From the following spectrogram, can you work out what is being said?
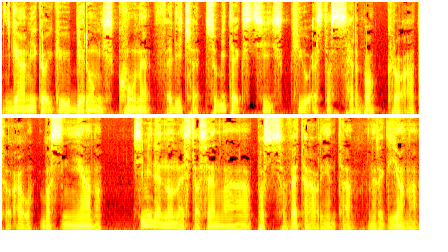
Geamicoi kiu bierumis kune felice subite excis kiu estas serbo, croato au bosniano. Simile nun estas en la postsoveta orienta regiono.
